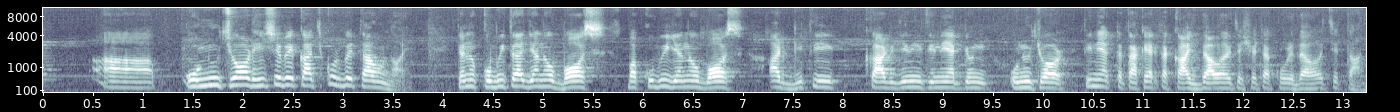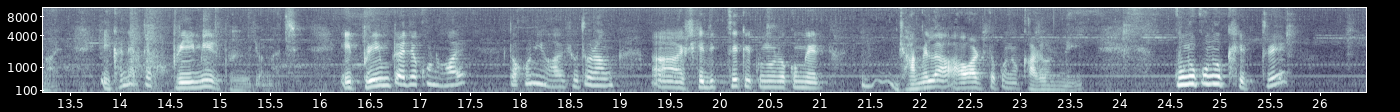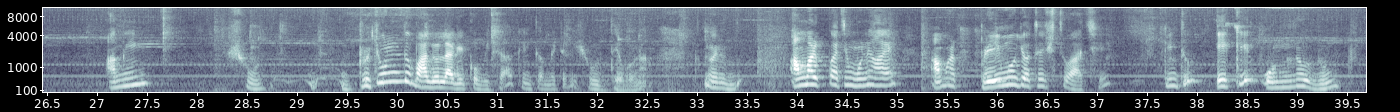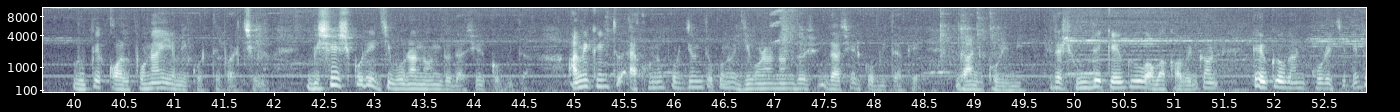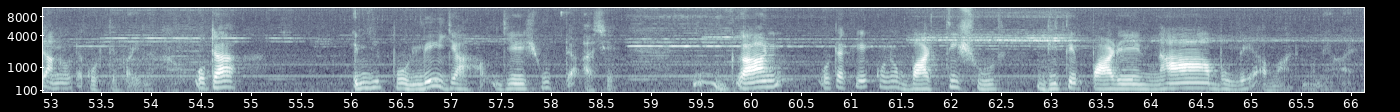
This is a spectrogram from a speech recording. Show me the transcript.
অনুচর হিসেবে কাজ করবে তাও নয়। যেন কবিতা যেন বস বা কবি যেন বস আর গীতিকার যিনি, তিনি একজন অনুচর, তিনি একটা, তাকে একটা কাজ দেওয়া হয়েছে, সেটা করে দেওয়া হচ্ছে তা নয়। এখানে একটা প্রেমের প্রয়োজন আছে। এই প্রেমটা যখন হয়, তখনই হয়। সুতরাং সেদিক থেকে কোনো রকমের ঝামেলা হওয়ার তো কোনো কারণ নেই। কোনো কোনো ক্ষেত্রে আমি প্রচণ্ড ভালো লাগে কবিতা, কিন্তু আমি এটাকে সুর দেব না। আমার কাছে মনে হয় আমার প্রেমও যথেষ্ট আছে, কিন্তু একে অন্য রূপ, রূপে কল্পনাই আমি করতে পারছি না। বিশেষ করে জীবনানন্দ দাশের কবিতা। আমি কিন্তু এখনও পর্যন্ত কোনো জীবনানন্দ দাশের কবিতাকে গান করিনি। এটা শুনলে কেউ কেউ অবাক হবেন, কারণ কেউ কেউ গান করেছে, কিন্তু আমি ওটা করতে পারি না। ওটা এমনি পড়লেই যা যে সুরটা আসে। গান ওটাকে কোনো বাড়তি সুর দিতে পারে না বলে আমার মনে হয়।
